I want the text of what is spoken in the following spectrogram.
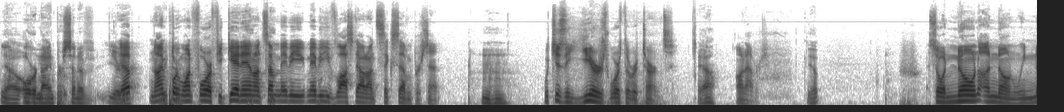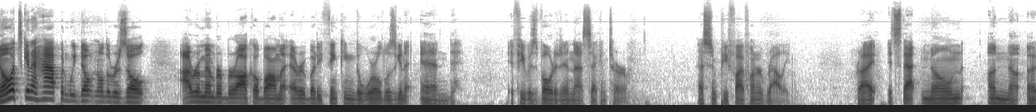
you know, over nine percent of your. Yep, 9.14 if you get in on some maybe maybe you've lost out on 6 7%, Mm-hmm. which is a year's worth of returns Yeah. on average. Yep. So a known unknown. We know it's going to happen, we don't know the result. I remember Barack Obama everybody thinking the world was going to end if he was voted in that second term. S&P 500 rallied. Right? It's that known unknown uh,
